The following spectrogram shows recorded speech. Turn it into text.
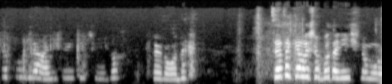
Це погляньте, яке чудо природи. Це таке лише в ботанічному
